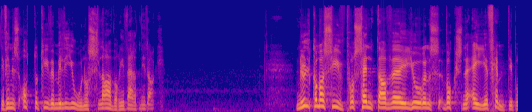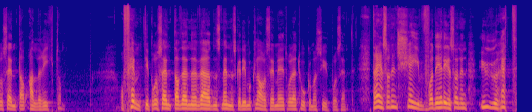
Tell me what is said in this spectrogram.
Det finnes 28 millioner slaver i verden i dag. 0,7% av eh, jordens voksne eier 50% av all rikdom. Og 50% av denne verdens mennesker de må klare seg med jeg tror det er 2,7% Det er en sånn skeiv fordeling, en sånn urett.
